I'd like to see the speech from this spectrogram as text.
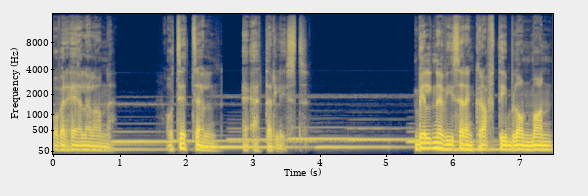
over hele landet. Og tittelen er etterlyst. Bildene viser en kraftig blond mann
